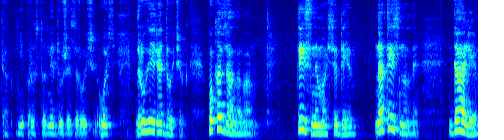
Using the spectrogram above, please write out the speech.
Так, мені просто не дуже зручно. Ось другий рядочок. Показала вам. Тиснемо сюди. Натиснули. Далі.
